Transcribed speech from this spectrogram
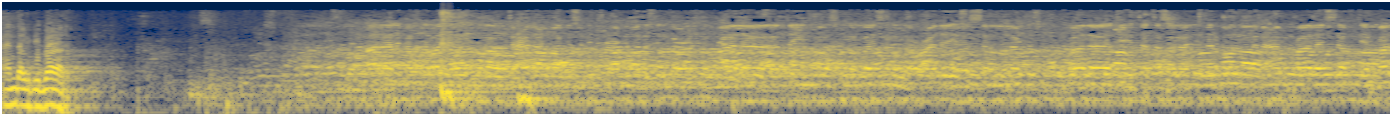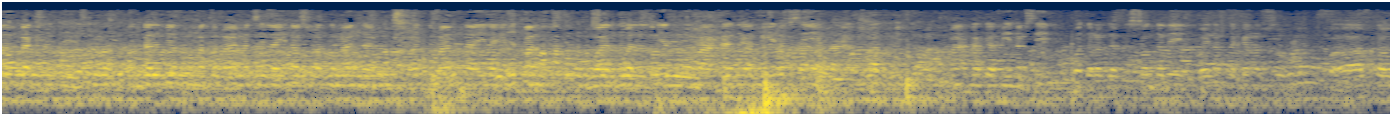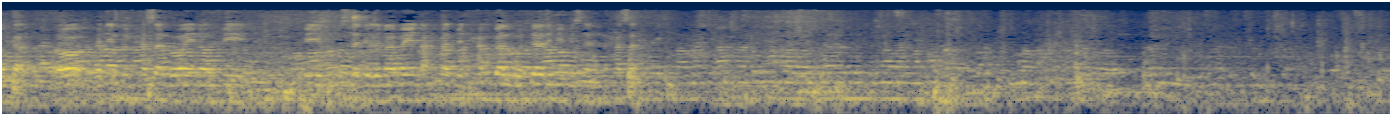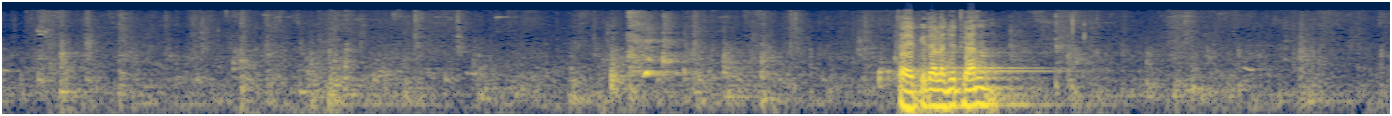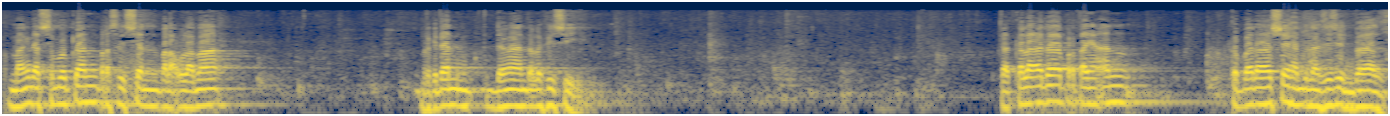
عند الكبار Baik, kita lanjutkan. Kemarin kita sebutkan perselisihan para ulama berkaitan dengan televisi. Tatkala ada pertanyaan kepada Syekh Abdul Aziz bin Baz.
